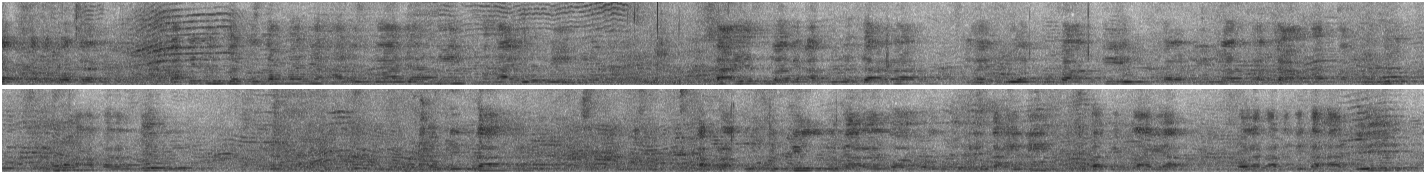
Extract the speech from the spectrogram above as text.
ya Pak Kapolsek tapi tujuan utamanya harus melayani, mengayomi. Saya sebagai abdi negara, nilai dua bupati, kepala dinas, pak camat, pak guru, semua aparatur pemerintah, aparatur sipil negara atau aparatur pemerintah ini sebagai pelayan. Oleh karena kita hadir di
